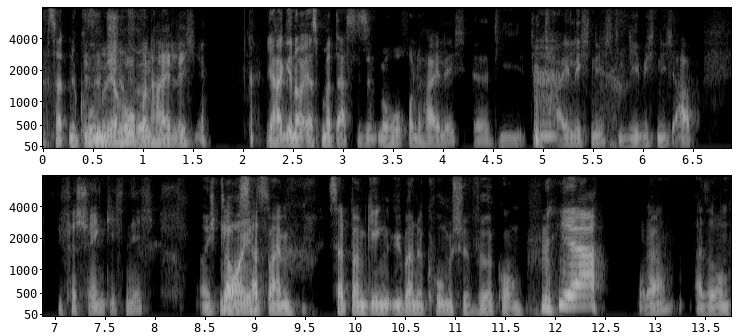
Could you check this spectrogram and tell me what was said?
das hat eine komische die sind mir hoch Wirkung. und heilig. Ja, genau, erstmal das, die sind mir hoch und heilig. Äh, die, die teile ich nicht, die gebe ich nicht ab, die verschenke ich nicht. Und ich glaube, es hat, beim, es hat beim Gegenüber eine komische Wirkung. Ja. Oder? Also,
